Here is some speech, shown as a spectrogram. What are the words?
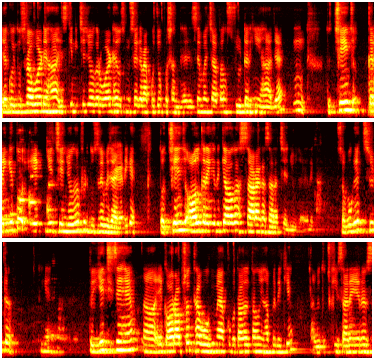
या कोई दूसरा वर्ड यहाँ इसके नीचे जो अगर वर्ड है उसमें से अगर आपको जो पसंद है जैसे मैं चाहता हूँ स्वेटर ही यहाँ आ जाए हम्म, तो चेंज करेंगे तो एक ये चेंज होगा फिर दूसरे पे जाएगा ठीक है? तो चेंज ऑल करेंगे तो क्या होगा? सारा का सारा चेंज हो जाएगा देखो सब हो गए स्वेटर ठीक है? तो ये चीज़ें हैं एक और ऑप्शन था वो भी मैं आपको बता देता हूँ यहाँ पे देखिए अभी तो चूँकि सारे एरर्स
